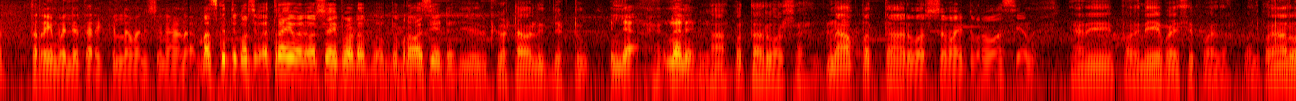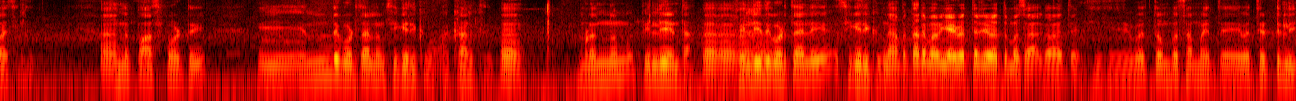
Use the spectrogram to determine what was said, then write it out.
അത്രയും വലിയ തിരക്കുള്ള മനുഷ്യനാണ്. മസ്കറ്റ് കുറച്ച് എത്ര വർഷമായി ഇപ്പോൾ അവിടെ പ്രവാസിയായിട്ട്? ഈ കട്ടാവലി ഞെട്ടു. ഇല്ല. എന്നാലേ? നാൽപ്പത്താറ് വർഷമായി നാൽപ്പത്താറ് വർഷമായിട്ട് പ്രവാസിയാണ്. ഞാൻ പതിനേഴ് വയസ്സിൽ പോയതാണ് പതിനാറ് വയസ്സിൽ അന്ന് പാസ്പോർട്ട് ഈ എന്ത് കൊടുത്താലും സ്വീകരിക്കും അക്കാലത്ത്. നമ്മളൊന്നും ഫില്ല് ചെയ്യണ്ട. ഫില്ല് ചെയ്ത് കൊടുത്താൽ സ്വീകരിക്കും. നാൽപ്പത്താറ് എഴുപത്തൊമ്പത് സ- കാലത്ത്. എഴുപത്തൊമ്പത് സമയത്ത് എഴുപത്തെട്ടിൽ.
